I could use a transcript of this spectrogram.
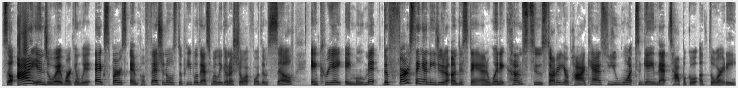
So I enjoy working with experts and professionals, the people that's really going to show up for themselves and create a movement, the first thing I need you to understand when it comes to starting your podcast, you want to gain that topical authority.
